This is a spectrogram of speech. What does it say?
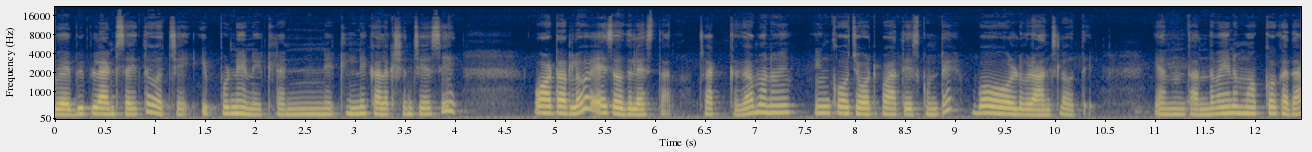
బేబీ ప్లాంట్స్ అయితే వచ్చాయి. ఇప్పుడు నేను ఇట్లన్నిటిని కలెక్షన్ చేసి వాటర్లో వేసి వదిలేస్తాను. చక్కగా మనం ఇంకో చోట పాతేసుకుంటే బోల్డ్ బ్రాంచ్లు అవుతాయి. ఎంత అందమైన మొక్క కదా!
